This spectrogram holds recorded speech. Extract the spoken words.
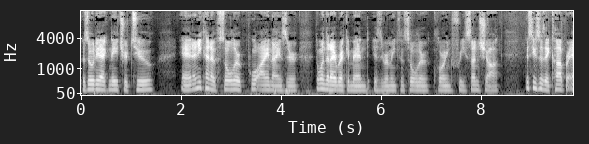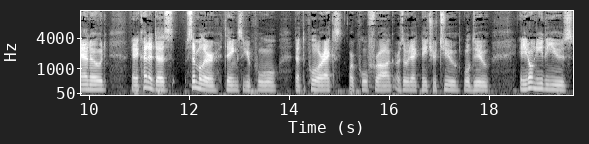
the Zodiac Nature 2, and any kind of solar pool ionizer the one that I recommend is the Remington Solar Chlorine Free Sunshock. This uses a copper anode and it kind of does similar things to your pool that the Pool RX or Pool Frog or Zodiac Nature 2 will do. And you don't need to use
